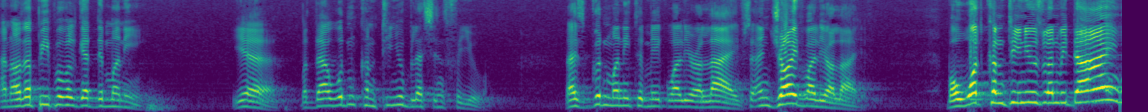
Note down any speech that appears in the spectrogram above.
and other people will get the money. Yeah, but that wouldn't continue blessings for you. That's good money to make while you're alive. So enjoy it while you're alive. But what continues when we die?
